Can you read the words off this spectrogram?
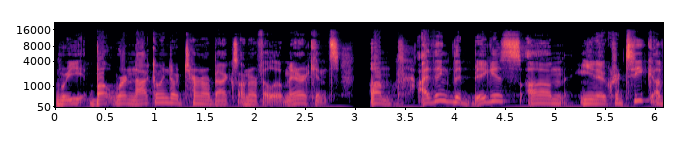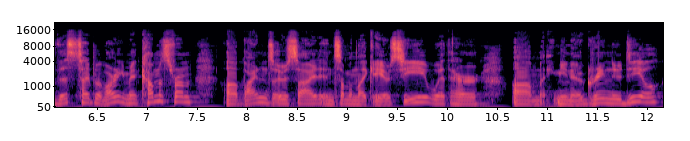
we but we're not going to turn our backs on our fellow Americans. Um, I think the biggest um, you know critique of this type of argument comes from uh, Biden's O side and someone like AOC with her um, you know Green New Deal,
